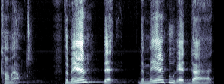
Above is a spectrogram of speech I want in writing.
come out. The man that the man who had died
